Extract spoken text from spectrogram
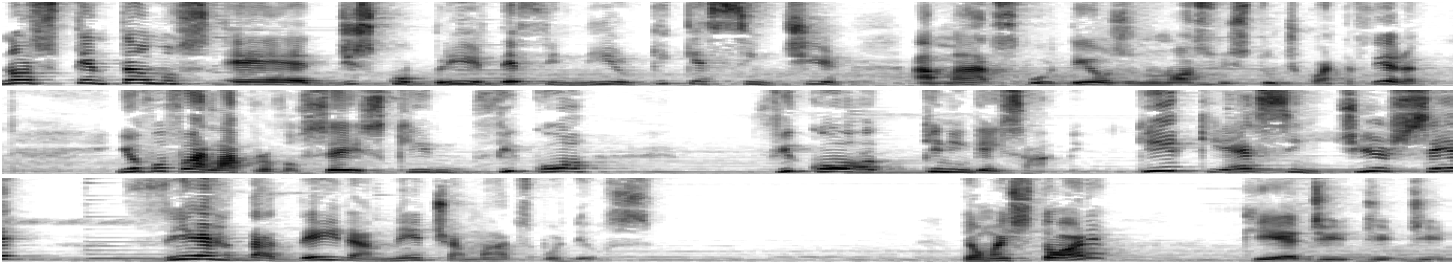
Nós tentamos é, descobrir, definir o que é sentir amados por Deus no nosso estudo de quarta-feira. E eu vou falar para vocês que ficou, ficou que ninguém sabe. O que, que é sentir ser verdadeiramente amados por Deus? Tem uma história que é de, de, de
